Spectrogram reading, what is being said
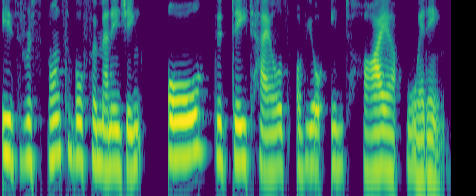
is responsible for managing all the details of your entire wedding.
